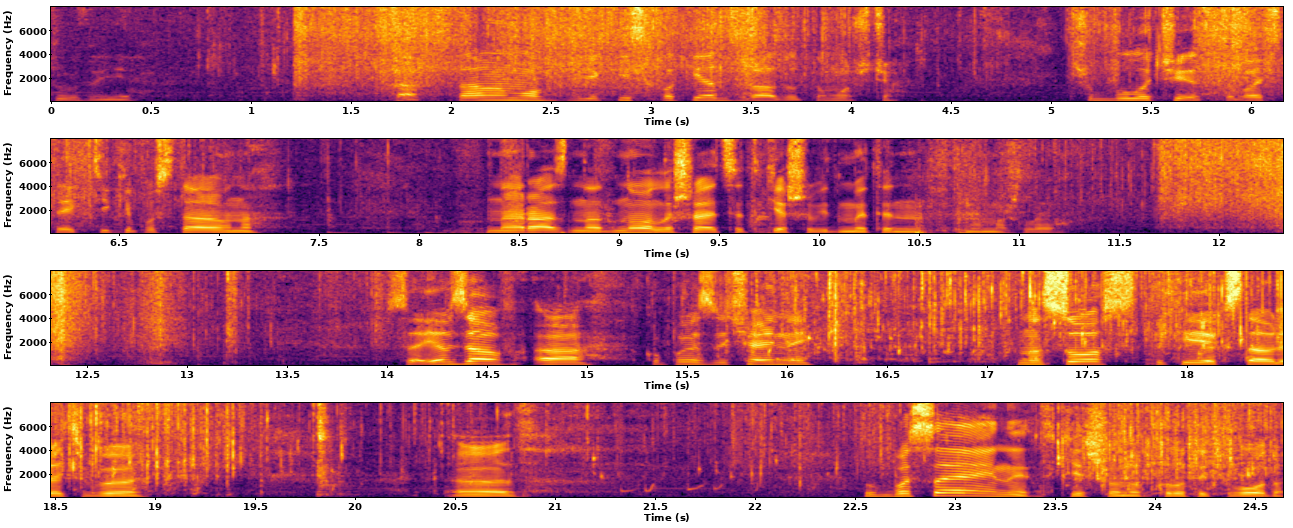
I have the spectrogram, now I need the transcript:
чудо є. Так, ставимо в якийсь пакет зразу, тому що щоб було чисто. Бачите, як тільки поставив на, на раз на дно, лишається таке, що відмити неможливо. Все, я взяв, а, купив звичайний насос, такий як ставлять в, е, в басейни, такі, що воно крутить воду.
